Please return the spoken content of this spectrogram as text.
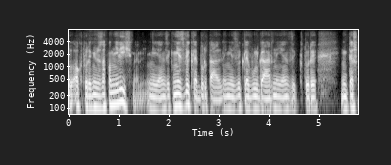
o, którym już zapomnieliśmy. Język niezwykle brutalny, niezwykle wulgarny, język, który też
